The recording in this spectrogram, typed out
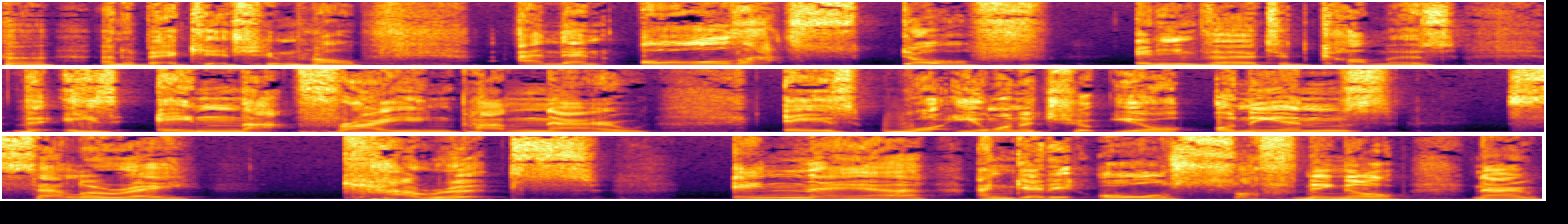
and a bit of kitchen roll and then all that stuff in inverted commas that is in that frying pan now is what you want to chuck your onions celery carrots in there and get it all softening up. Now,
